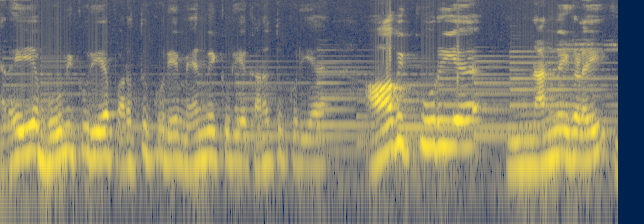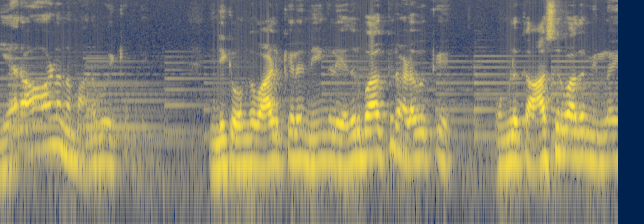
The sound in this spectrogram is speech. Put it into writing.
நிறைய பூமிக்குரிய பரத்துக்குரிய மேன்மைக்குரிய கனத்துக்குரிய ஆவிக்குரிய நன்மைகளை ஏராளம் நம்ம அனுபவிக்க முடியும். இன்னைக்கு உங்க வாழ்க்கையில நீங்கள் எதிர்பார்க்கிற அளவுக்கு உங்களுக்கு ஆசீர்வாதம் இல்லை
